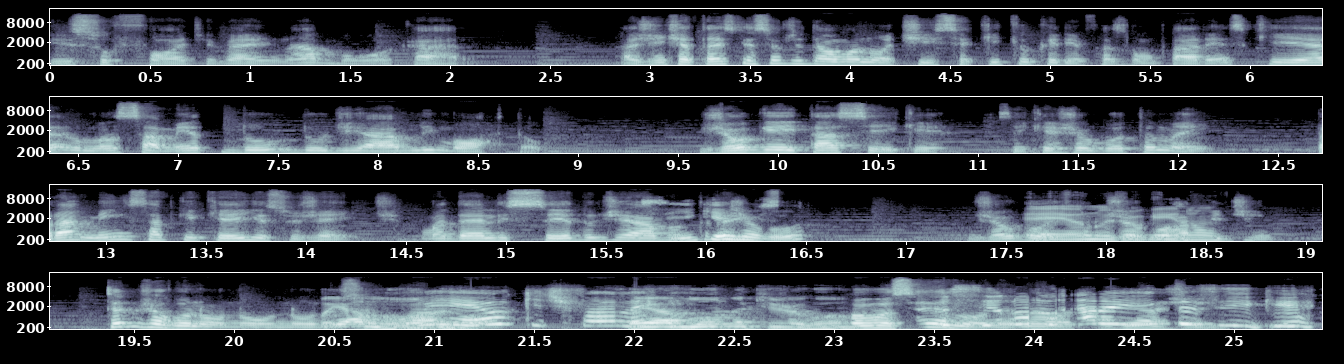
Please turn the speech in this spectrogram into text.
Isso fode, velho, na boa, cara. A gente até esqueceu de dar uma notícia aqui que eu queria fazer um parênteses, que é o lançamento do, do Diablo Immortal. Joguei, tá, Seeker? Seeker jogou também. Pra mim, sabe o que, que é isso, gente? Uma DLC do Diablo Seeker 3. jogou? Jogou, é, eu não joguei rapidinho. Não. Você não jogou no. no, no Foi no a Luna. Foi eu que te falei. Foi a Luna que jogou. Foi você, Luna? Você não, não ainda, Zig.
